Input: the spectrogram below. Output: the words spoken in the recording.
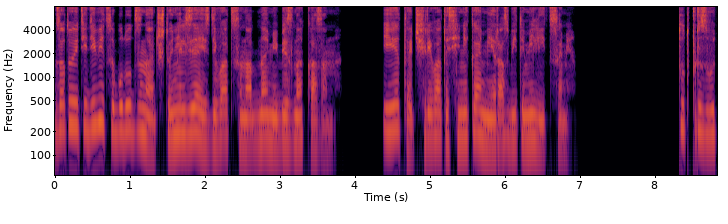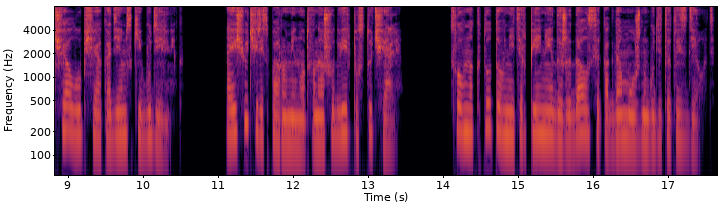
Зато эти девицы будут знать, что нельзя издеваться над нами безнаказанно. И это чревато синяками и разбитыми лицами. Тут прозвучал общий академский будильник. А еще через пару минут в нашу дверь постучали. Словно кто-то в нетерпении дожидался, когда можно будет это сделать.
